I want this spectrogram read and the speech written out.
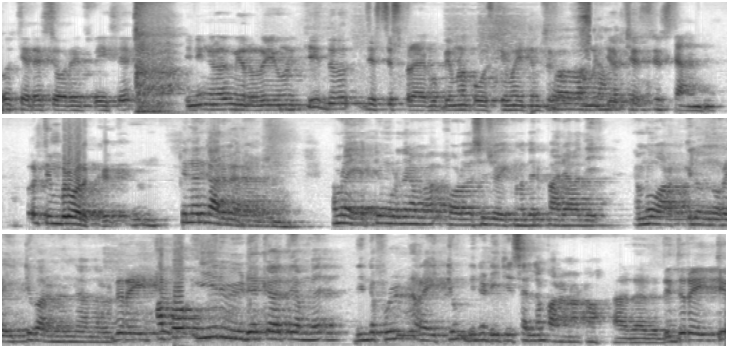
ഒരു ചെറിയ സ്റ്റോറേജ് സ്പേസ് പിന്നെ ഇങ്ങനെ ഒരു മിറർ യൂണിറ്റ് ഇത് ജസ്റ്റ് സ്പ്രേ കുപ്പി നമ്മളെ കോസ്റ്റ്യൂം ഐറ്റംസ് ജസ്റ്റ് സ്റ്റാൻഡ് ഒരു സിമ്പിൾ വർക്ക് പിന്നെ ഒരു കാര്യം പറയാനുണ്ട് നമ്മളെ ഏറ്റവും കൂടുതൽ നമ്മളെ ഫോളോവേഴ്സ് ചോദിക്കുന്നത് ഒരു പരാതി. നമ്മൾ വർക്കിലൊന്നും റേറ്റ് പറയണില്ല അപ്പോൾ ഈ ഒരു വീഡിയോക്ക് അകത്ത് നമ്മൾ ഇതിന്റെ ഫുൾ റേറ്റും ഇതിന്റെ ഡീറ്റെയിൽസ് എല്ലാം പറയണം കേട്ടോ. അതെ അതെ. ഇത് റേറ്റ്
